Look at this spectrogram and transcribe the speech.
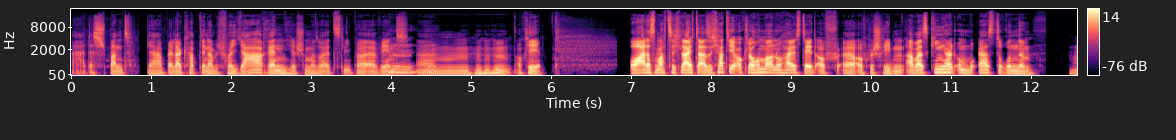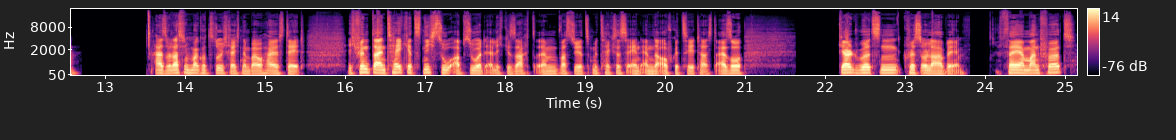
Ah, das ist spannend. Ja, Bella Cup, den habe ich vor Jahren hier schon mal so als Sleeper erwähnt. Mhm. Ähm, okay. Oh, das macht sich leichter. Also ich hatte hier Oklahoma und Ohio State auf, äh, aufgeschrieben, aber es ging halt um erste Runde. Hm. Also, lass mich mal kurz durchrechnen bei Ohio State. Ich finde deinen Take jetzt nicht so absurd, ehrlich gesagt, ähm, was du jetzt mit Texas A&M da aufgezählt hast. Also Garrett Wilson, Chris Olave, Thayer Munford,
